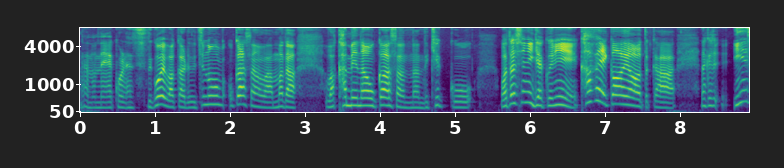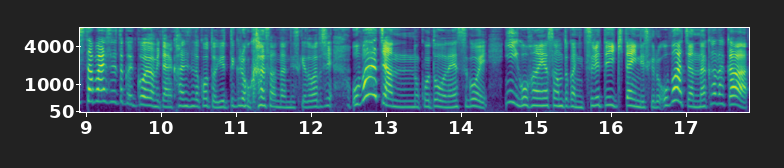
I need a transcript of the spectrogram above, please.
あのね、これすごいわかる。うちのお母さんはまだ若めなお母さんなんで結構私に逆にカフェ行こうよとか、なんかインスタ映えするとこ行こうよみたいな感じのことを言ってくるお母さんなんですけど、私、おばあちゃんのことをね、すごいいいご飯屋さんとかに連れて行きたいんですけど、おばあちゃんなかなか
